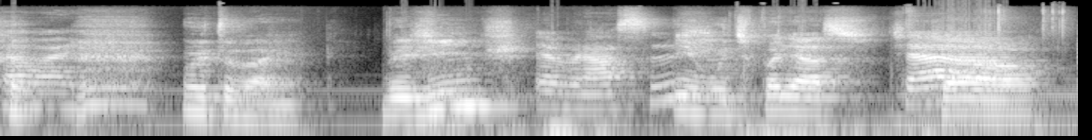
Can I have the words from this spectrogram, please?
Tá bem. Muito bem. Beijinhos. Abraços. E muitos palhaços. Tchau. Tchau.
